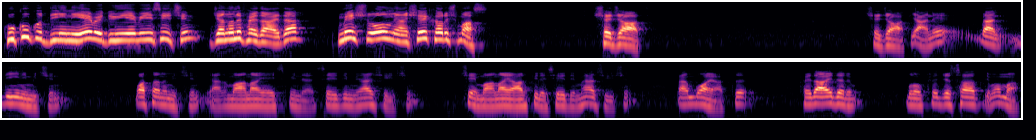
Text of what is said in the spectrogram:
Hukuku diniye ve dünyevisi için canını feda eder. Meşru olmayan şey karışmaz. Şecaat. Şecaat yani ben dinim için, vatanım için yani manaya ismiyle sevdiğim her şey için, şey manaya harfiyle sevdiğim her şey için ben bu hayatı feda ederim. Bu noktada cesaretliyim ama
